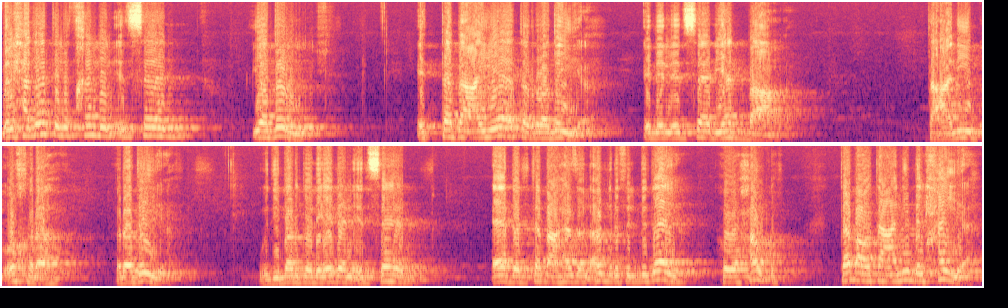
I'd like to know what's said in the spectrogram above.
من الحاجات اللي تخلي الإنسان يضل التبعيات الردية إن الإنسان يتبع تعاليم أخرى ردية ودي برضه لقينا الإنسان آدم تبع هذا الأمر في البداية هو حواء تبعوا تعاليم الحية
